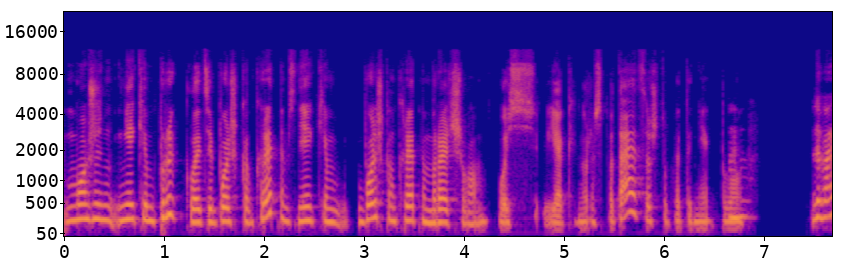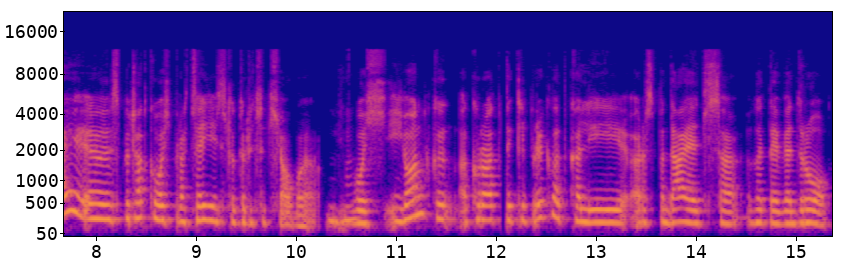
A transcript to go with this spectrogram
можа нейкім прыкладзе больш канкрэтным з нейкім больш канкрэтным рэчывам ось як яно распадаецца чтобы гэта неяк было mm -hmm. давай э, спачатку вось працэдзіць 137 mm -hmm. вось ён акурат такі прыклад калі распадаецца гэтае вядро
